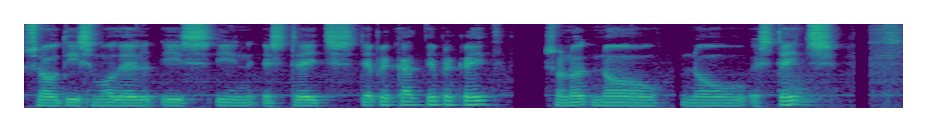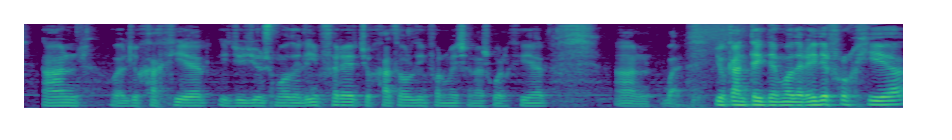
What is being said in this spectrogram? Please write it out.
so this model is in stage deprecate, deprecate so no no no stage and well you have here if you use model inference you have all the information as well here and well you can take the model either from here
